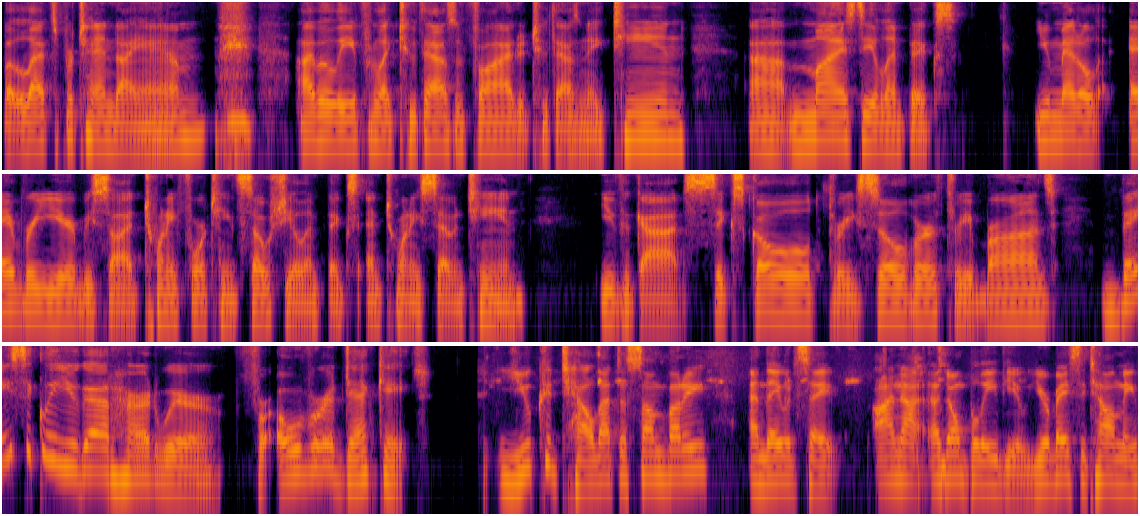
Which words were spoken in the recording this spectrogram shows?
but let's pretend I am. I believe from like 2005 to 2018, uh, minus the Olympics, you medaled every year beside 2014 Sochi Olympics and 2017. You've got six gold, three silver, three bronze. Basically, you got hardware for over a decade. You could tell that to somebody, and they would say, "I'm not. I don't believe you. You're basically telling me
